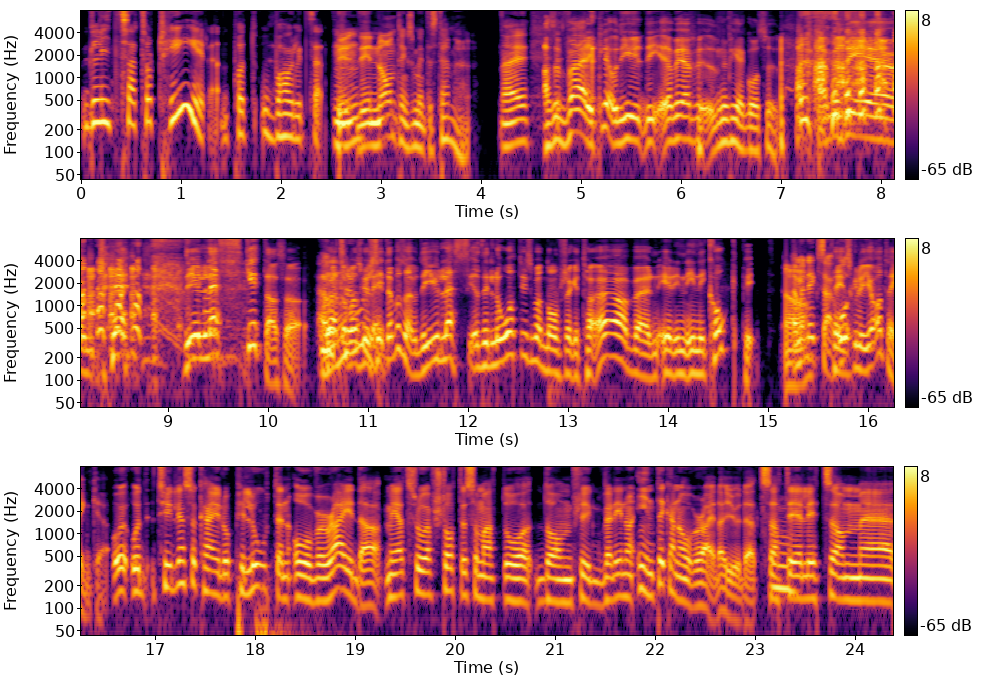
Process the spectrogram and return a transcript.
lite så här torterad på ett obehagligt sätt. Det, Mm. det är någonting som inte stämmer här. Nej. Alltså verkligen, och det är ju, det, jag, jag, nu fick jag gåshud. Nej, men det, är, det är ju läskigt alltså. För att om man skulle sitta på så här, det är ju läskigt, det låter ju som att någon försöker ta över er in, in i cockpit. Ja. men exakt. Tänk, Och, skulle jag tänka. och, och tydligen så kan ju då piloten overrida, men jag tror jag har förstått det som att då de flygvärdinnorna inte kan overrida ljudet. Så att det är lite som, eh,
